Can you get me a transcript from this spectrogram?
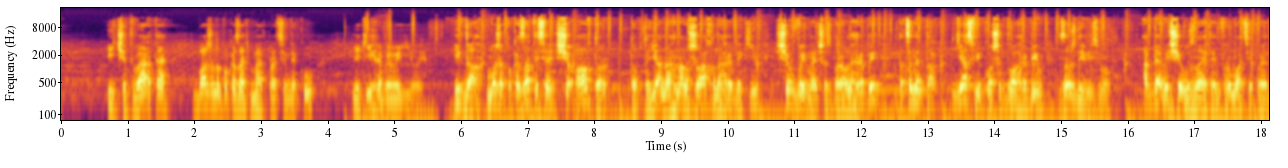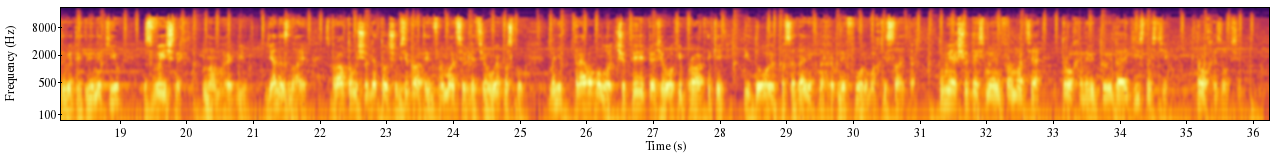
І четверте бажано показати медпрацівнику, які гриби ви їли. І да, може показатися, що автор, тобто я нагнав жаху на грибників, щоб ви менше збирали гриби, та це не так. Я свій кошик два грибів завжди візьму. А де ви ще узнаєте інформацію про ядовитих двійників, звичних нам грибів, я не знаю. Справа в тому, що для того, щоб зібрати інформацію для цього випуску, мені треба було 4-5 років практики і довгих посиденьок на грибних форумах і сайтах. Тому якщо десь моя інформація трохи не відповідає дійсності, трохи зовсім,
